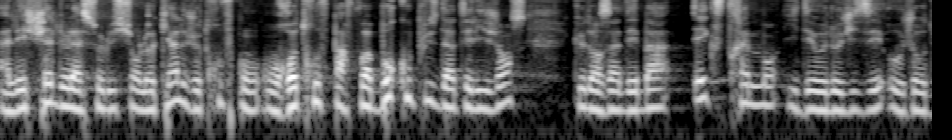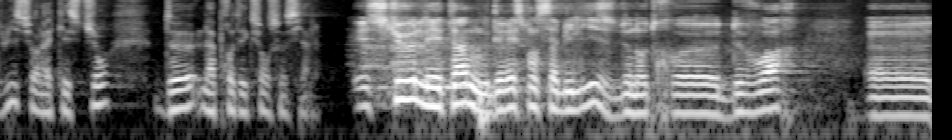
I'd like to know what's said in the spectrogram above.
à l'échelle de la solution locale, je trouve qu'on retrouve parfois beaucoup plus d'intelligence que dans un débat extrêmement idéologisé aujourd'hui sur la question de la protection sociale. Est-ce que l'État nous déresponsabilise de notre euh, devoir euh,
